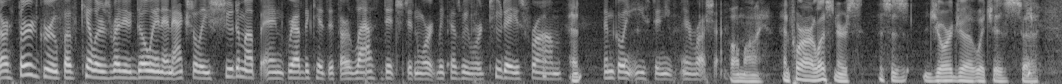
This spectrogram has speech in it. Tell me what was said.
our third group of killers ready to go in and actually shoot them up and grab the kids if our last ditch didn't work because we were two days from And them going east in, in Russia. oh my! And for our listeners, this is Georgia, which is uh, Yes.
